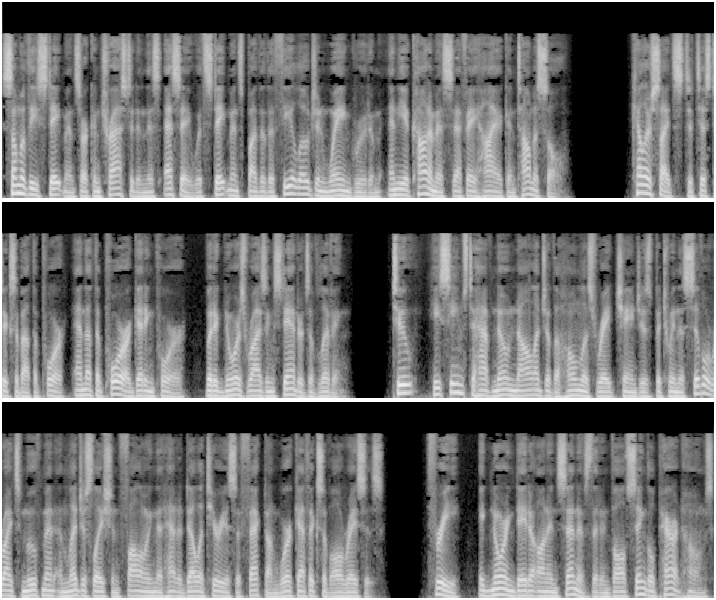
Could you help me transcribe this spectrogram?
Some of these statements are contrasted in this essay with statements by the, the theologian Wayne Grudem and the economists F. A. Hayek and Thomas Sowell. Keller cites statistics about the poor and that the poor are getting poorer, but ignores rising standards of living. 2. He seems to have no knowledge of the homeless rate changes between the civil rights movement and legislation following that had a deleterious effect on work ethics of all races. 3. Ignoring data on incentives that involve single parent homes,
